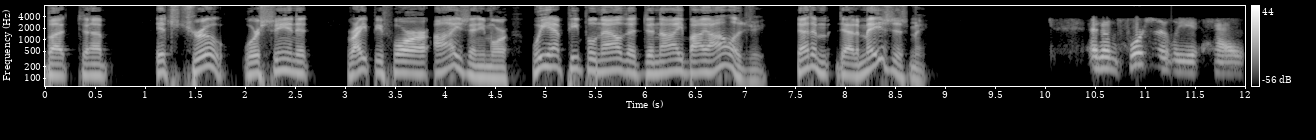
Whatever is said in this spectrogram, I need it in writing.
but uh, it's true. We're seeing it right before our eyes anymore. We have people now that deny biology. That that amazes me. And unfortunately, it has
